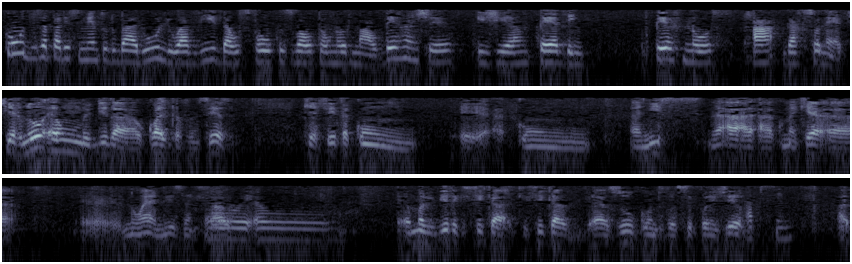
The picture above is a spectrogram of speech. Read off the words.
Com o desaparecimento do barulho, a vida aos poucos volta ao normal. Berranger e Jean pedem Pernod à garçonete. Pernod é uma bebida alcoólica francesa que é feita com, é, com anis, né? a, a, como é que é? A, é? Não é anis, né? Que fala. É, o, é, o... é uma bebida que fica, que fica azul quando você põe gelo. Absinto. Ah,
